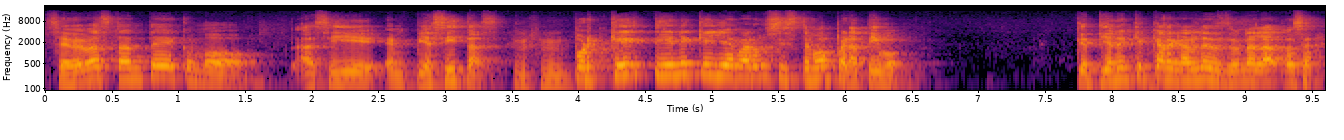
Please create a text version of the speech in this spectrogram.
Se ve bastante como así en piecitas. ¿Por qué tiene que llevar un sistema operativo? Que tiene que cargarle desde una O sea,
